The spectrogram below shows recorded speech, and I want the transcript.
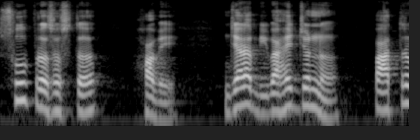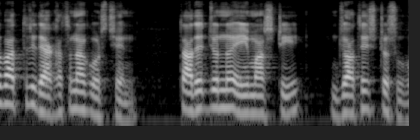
সুপ্রশস্ত হবে। যারা বিবাহের জন্য পাত্রপাত্রী দেখাশোনা করছেন, তাদের জন্য এই মাসটি যথেষ্ট শুভ।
